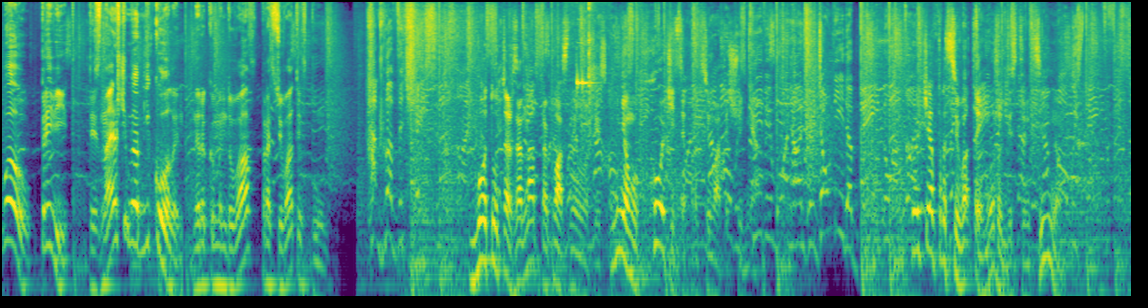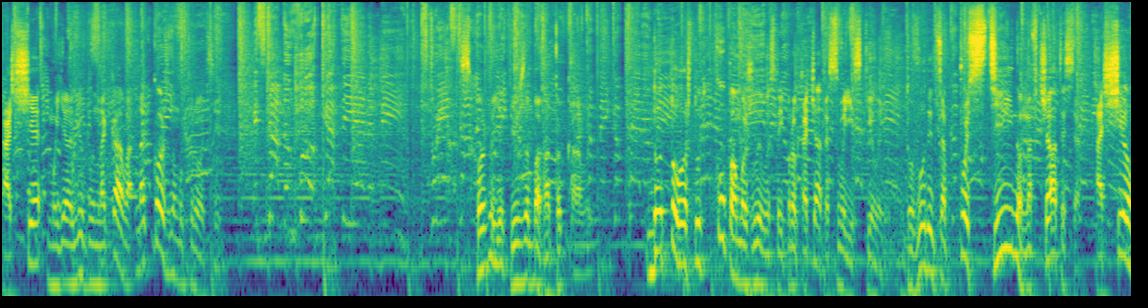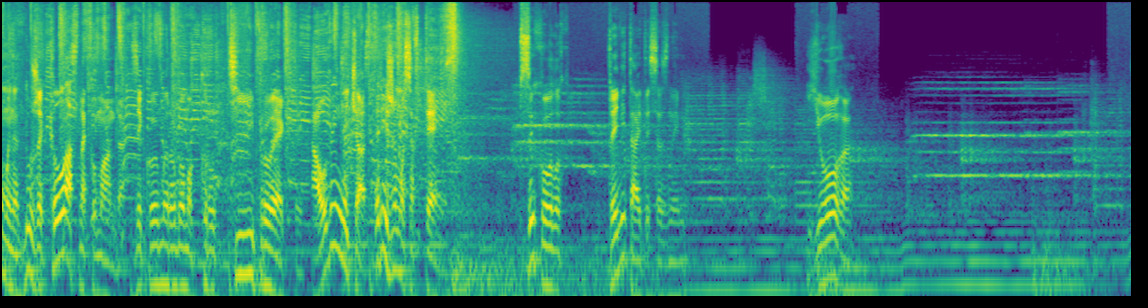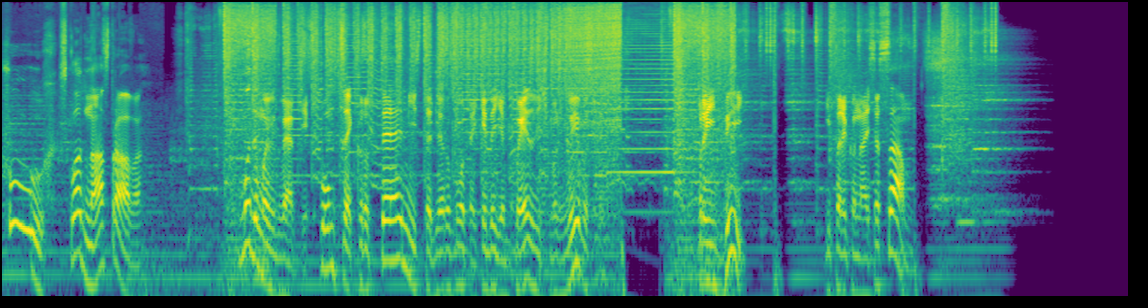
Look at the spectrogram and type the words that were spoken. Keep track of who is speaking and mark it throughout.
Speaker 1: Воу, привіт! Ти знаєш, чому я б ніколи не рекомендував працювати в пункт?
Speaker 2: Бо тут аж занадто класний офіс. В ньому хочеться працювати щодня.
Speaker 3: give it 100, don't need a bank, no I'm
Speaker 2: Хоча працювати можу дистанційно. А ще моя улюблена кава на кожному кроці. Схоже, я пів забагато кави. До того ж, тут купа можливостей прокачати свої скіли. Доводиться постійно навчатися. А ще у мене дуже класна команда, з якою ми робимо круті проекти. А у вільний час ріжемося в теніс. Психолог. Привітайтеся з ним. Йога. Фух, складна вправа. Будемо відверті, пункт це круте місце для роботи, яке дає безліч можливостей. Прийди і переконайся сам.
